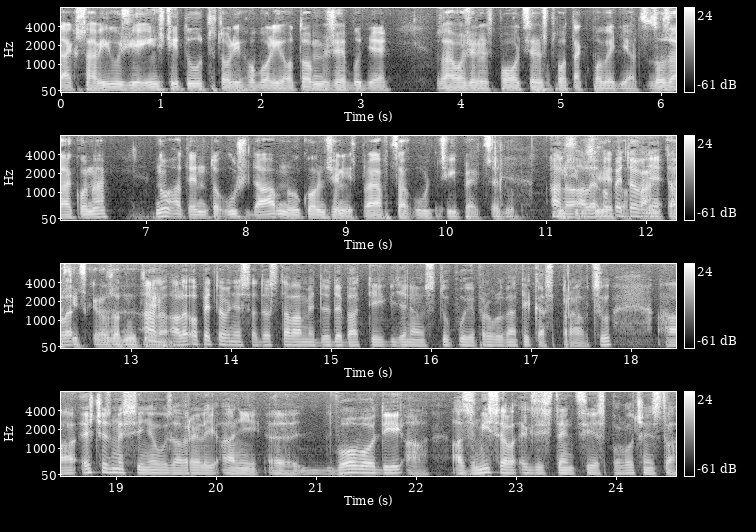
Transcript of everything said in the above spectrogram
tak sa využije inštitút, ktorý hovorí o tom, že bude založené spoločenstvo, tak povediac, zo zákona. No a tento už dávno ukončený správca určí predsedu. Áno, ale si, opätovne, ale, áno, ale opätovne sa dostávame do debaty, kde nám vstupuje problematika správcu a ešte sme si neuzavreli ani e, dôvody a, a zmysel existencie spoločenstva.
